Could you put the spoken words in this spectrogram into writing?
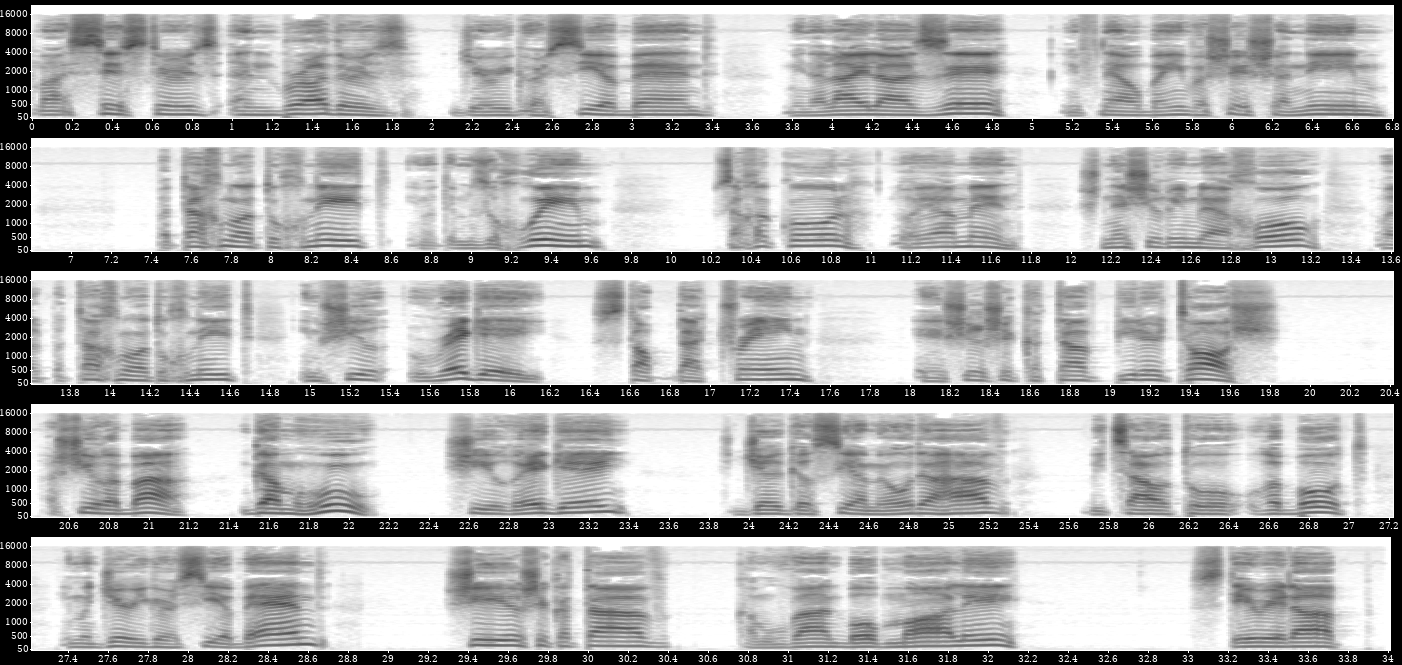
My Sisters and Brothers, ג'רי גרסיה בנד, מן הלילה הזה, לפני 46 שנים. פתחנו התוכנית, אם אתם זוכרים, בסך הכל, לא יאמן, שני שירים לאחור, אבל פתחנו התוכנית עם שיר רגעי, Stop That Train, אה, שיר שכתב פיטר טוש. השיר הבא, גם הוא שיר רגעי, שג'רי גרסיה מאוד אהב, ביצע אותו רבות עם הג'רי גרסיה בנד. שיר שכתב, כמובן, בוב מרלי, Steer It Up.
